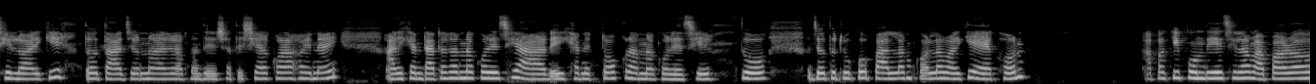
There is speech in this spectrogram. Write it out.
ছিল আর কি, তো তার জন্য আর আপনাদের সাথে শেয়ার করা হয় নাই। আর এখানে ডাটা রান্না করেছি, আর এইখানে টক রান্না করেছি। তো যতটুকু পারলাম করলাম আর কি, এখন আপাকে ফোন দিয়েছিলাম, আপারাও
